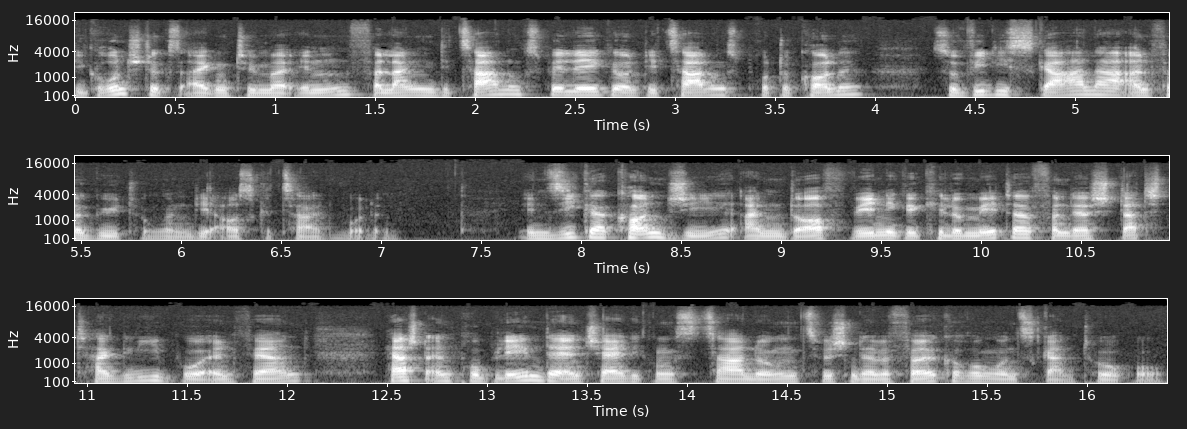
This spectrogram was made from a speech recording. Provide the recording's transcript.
Die GrundstückseigentümerInnen verlangen die Zahlungsbelege und die Zahlungsprotokolle sowie die Skala an Vergütungen, die ausgezahlt wurde. In Sika-Konji, einem Dorf wenige Kilometer von der Stadt Taglibo entfernt, herrscht ein Problem der Entschädigungszahlungen zwischen der Bevölkerung und Skantogo,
